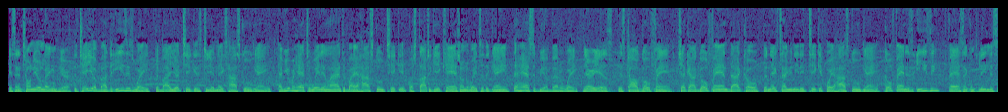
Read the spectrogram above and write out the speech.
It's Antonio Langham here to tell you about the easiest way to buy your tickets to your next high school game. Have you ever had to wait in line to buy a high school ticket or stop to get cash on the way to the game? There has to be a better way. There is. It's called GoFan. Check out GoFan.co the next time you need a ticket for a high school game. GoFan is easy, fast, and completely secure.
